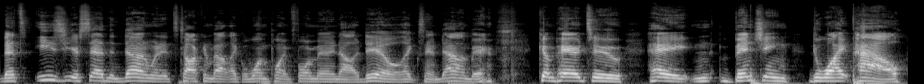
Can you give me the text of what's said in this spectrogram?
that's easier said than done when it's talking about like a 1.4 million dollar deal like Sam Dalembert compared to hey benching Dwight Powell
